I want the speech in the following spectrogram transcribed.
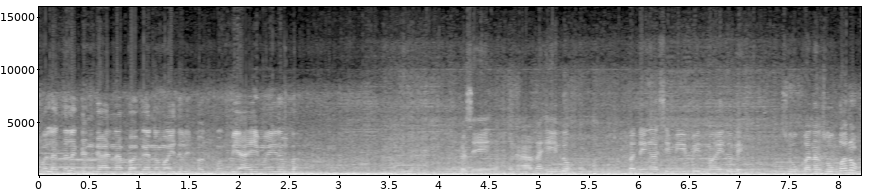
Wala talagang gana pag ano mga idol, pag magbiyahe mga idol ba? Kasi nakakahilo. Pati nga si Mibin mga idol eh. Suka ng suka no.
